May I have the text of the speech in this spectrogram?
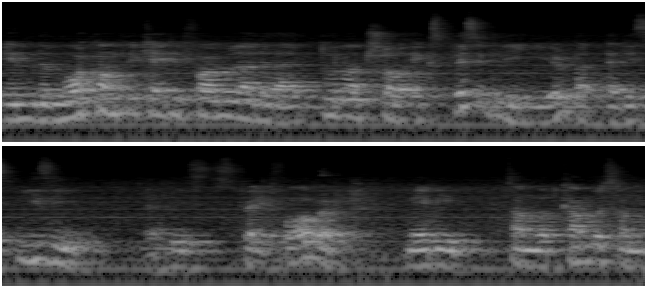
in the more complicated formula that I do not show explicitly here, but that is easy, at least straightforward, maybe somewhat cumbersome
